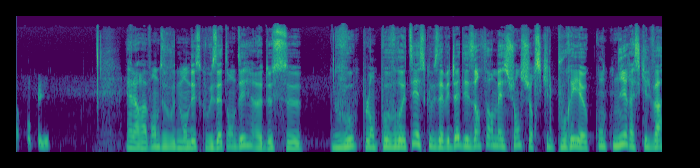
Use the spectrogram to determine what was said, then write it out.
appropriées. Et alors avant de vous demander ce que vous attendez de ce nouveau plan pauvreté. Est-ce que vous avez déjà des informations sur ce qu'il pourrait euh, contenir? Est-ce qu'il va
